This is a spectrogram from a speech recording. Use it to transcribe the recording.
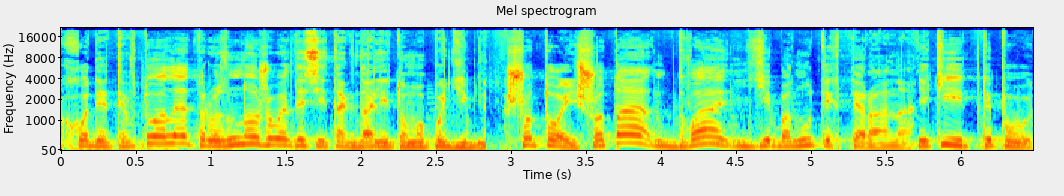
ходити в туалет, розмножуватись і так далі, тому подібне. Що той, що та два єбанутих тирана, які, типу,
